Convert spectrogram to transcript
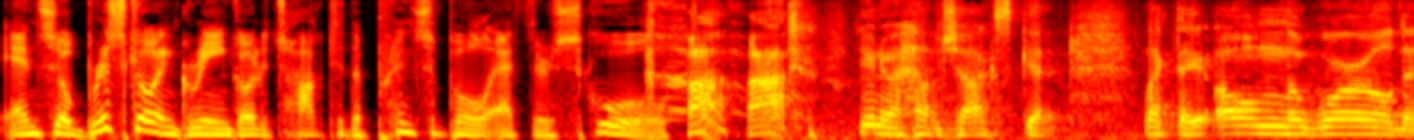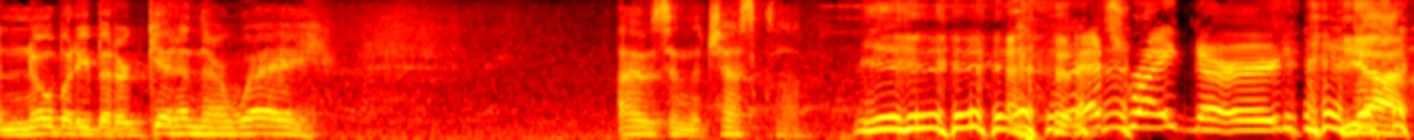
And so Briscoe and Green go to talk to the principal at their school. You know how jocks get. Like they own the world and nobody better get in their way. I was in the chess club. That's right, nerd. yeah.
